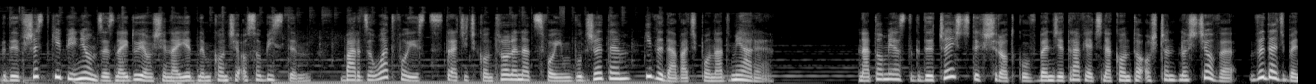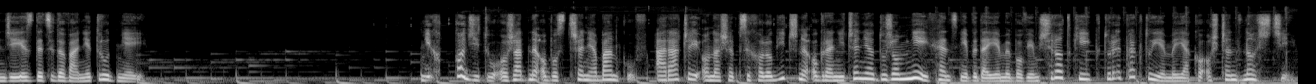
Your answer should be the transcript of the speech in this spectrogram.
Gdy wszystkie pieniądze znajdują się na jednym koncie osobistym, bardzo łatwo jest stracić kontrolę nad swoim budżetem i wydawać ponad miarę. Natomiast gdy część tych środków będzie trafiać na konto oszczędnościowe, wydać będzie je zdecydowanie trudniej. Nie chodzi tu o żadne obostrzenia banków, a raczej o nasze psychologiczne ograniczenia. Dużo mniej chętnie wydajemy bowiem środki, które traktujemy jako oszczędności.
